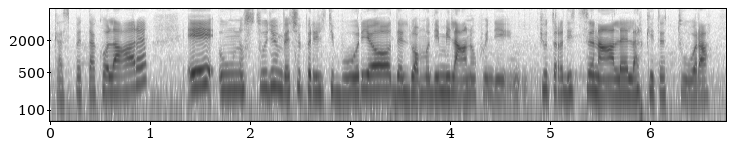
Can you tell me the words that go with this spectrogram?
che è spettacolare, e uno studio invece per il Tiburio del Duomo di Milano, quindi più tradizionale l'architettura.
